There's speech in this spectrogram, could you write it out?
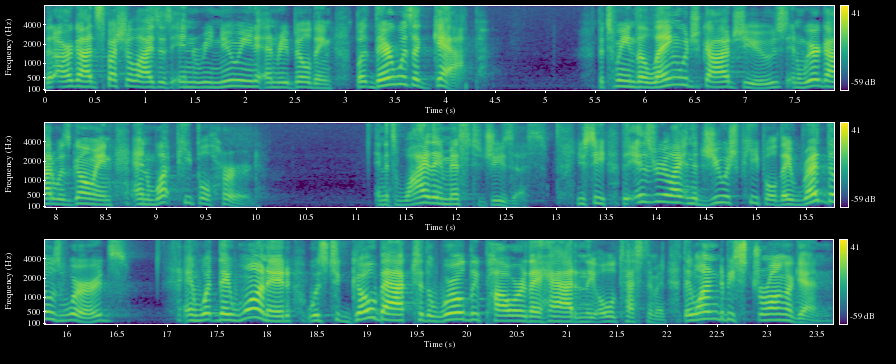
that our God specializes in renewing and rebuilding. But there was a gap between the language God used and where God was going and what people heard. And it's why they missed Jesus. You see, the Israelite and the Jewish people, they read those words, and what they wanted was to go back to the worldly power they had in the Old Testament. They wanted to be strong again.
